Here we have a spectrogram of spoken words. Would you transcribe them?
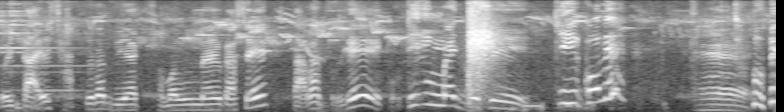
ওই তাই ওই ছাত্ররা দুই এক সমন্বয়ক আছে তারা ধরে কঠিন দিয়েছে কি হ্যাঁ। ওই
